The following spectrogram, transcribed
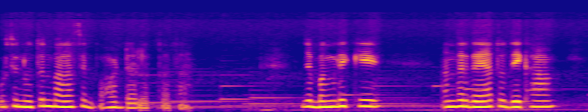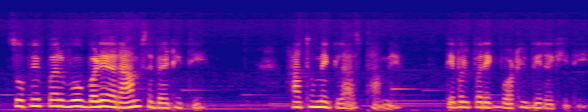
उसे नूतन बाला से बहुत डर लगता था। जब बंगले के अंदर गया तो देखा सोफे पर वो बड़े आराम से बैठी थी। हाथों में ग्लास थामे टेबल पर एक बोतल भी रखी थी।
